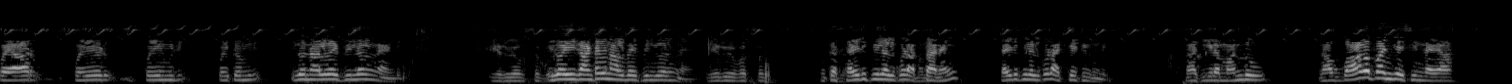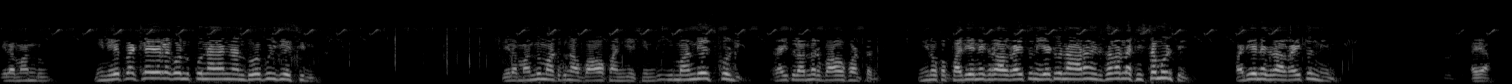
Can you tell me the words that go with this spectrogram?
ముప్పై ఆరు ముప్పై ఏడు ముప్పై ఎనిమిది ముప్పై తొమ్మిది ఇగో నలభై పిల్లలు ఉన్నాయండి ఇగో ఈ గంటకు నలభై పిల్లలు ఉన్నాయి ఇంకా సైడ్ పిల్లలు కూడా వస్తానాయి సైడ్ పిల్లలు కూడా వచ్చేటివి ఉంది నాకు ఇలా మందు నాకు బాగా పనిచేసింది అయ్యా ఇలా మందు. నేను ఏ పెట్టలేదలా కొనుక్కున్నా కానీ నన్ను దోపిడీ చేసింది. ఇలా మందు మటుకు నాకు బాగా పనిచేసింది ఈ మందు వేసుకోండి. రైతులందరూ బాగుపడతారు. నేను ఒక పదిహేను ఎకరాల రైతుని ఏటున్నారా ఇంతవరకు నాకు ఇష్టమూర్తి పదిహేను ఎకరాల రైతుని నేను. Yeah.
